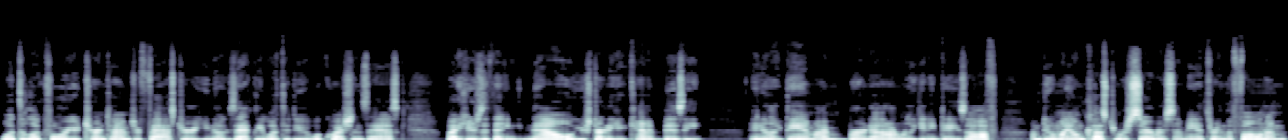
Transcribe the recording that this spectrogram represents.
what to look for. Your turn times are faster. You know exactly what to do, what questions to ask. But here's the thing: now you're starting to get kind of busy, and you're like, "Damn, I'm burned out on really getting days off. I'm doing my own customer service. I'm answering the phone. I'm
